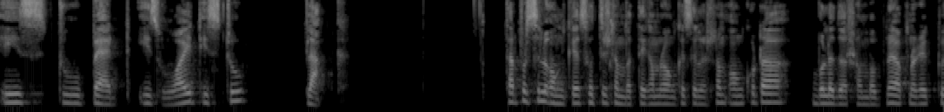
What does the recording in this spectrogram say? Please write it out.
is to bad is white is to black তারপর ছিল অঙ্কে ছত্রিশ নম্বর থেকে আমরা অঙ্কে চলে আসলাম। অঙ্কটা বলে দেওয়া সম্ভব নয়। আপনারা একটু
